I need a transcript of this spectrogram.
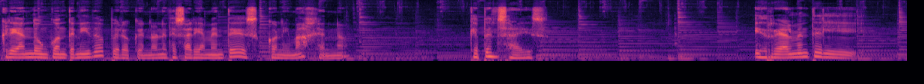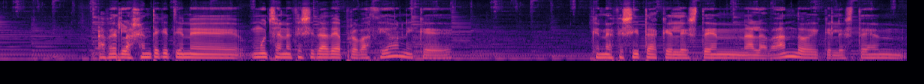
creando un contenido, pero que no necesariamente es con imagen, ¿no? ¿Qué pensáis? Y realmente el... A ver, la gente que tiene mucha necesidad de aprobación y que, que necesita que le estén alabando y que le estén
